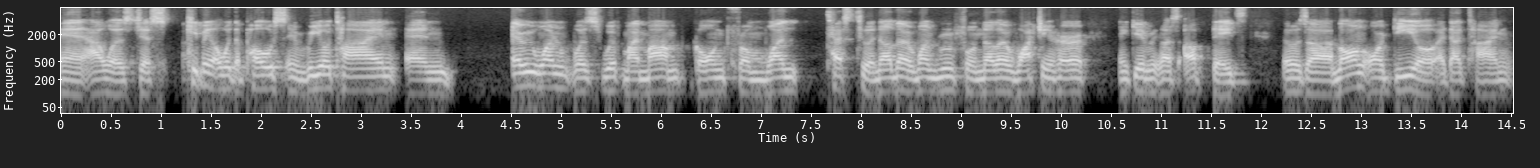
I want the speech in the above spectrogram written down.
And I was just keeping up with the posts in real time and everyone was with my mom going from one test to another, one room to another, watching her and giving us updates. It was a long ordeal at that time,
